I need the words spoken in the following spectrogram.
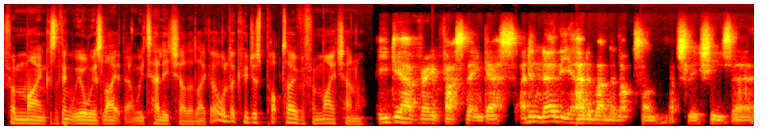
from mine, because I think we always like that. And we tell each other, like, oh, look who just popped over from my channel. You do have very fascinating guests. I didn't know that you had Amanda Knox on, actually. She's uh,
